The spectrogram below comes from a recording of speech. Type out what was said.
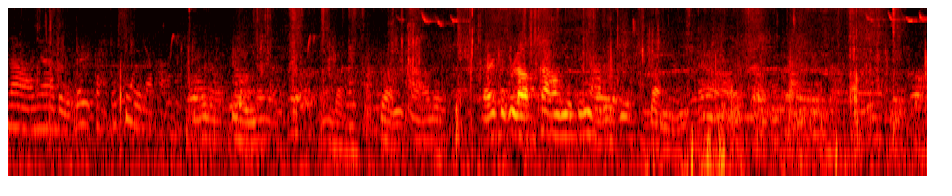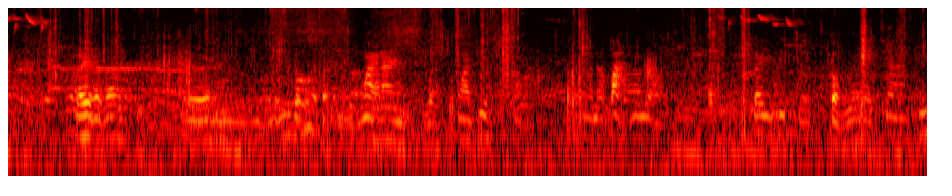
nào nhà để đây cả cái khu này là hàng. Tường cao lên đấy, cũng lợp cao như cái nhà đây? Kia gần đây là ra. Ngoài này, ngoài kia. Nó bạn đi rồi. Đây, cái cổng này là trang thiết.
